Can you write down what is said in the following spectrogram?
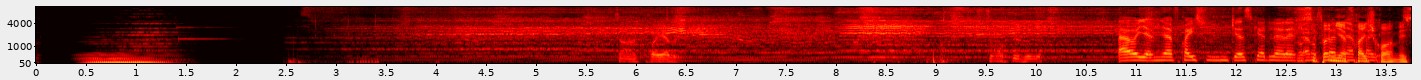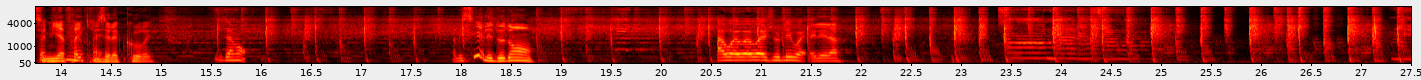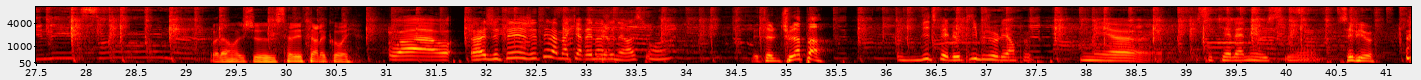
c'est incroyable. Comment te dire Ah ouais, il y a Mia Fry sous une cascade là. là. Non, c'est pas Mia Fry, je crois, mais c'est Mia Fry qui faisait la Corée. Évidemment. Ah mais si, elle est dedans. Ah ouais, ouais, ouais, je l'ai, ouais. Elle est là. Voilà, moi je savais faire la Corée. Waouh. Ah, j'étais, j'étais la Macarena génération. Hein. Mais tu l'as pas Vite fait, le clip, je l'ai un peu. Mais euh, c'est quelle année aussi euh, C'est vieux. quand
